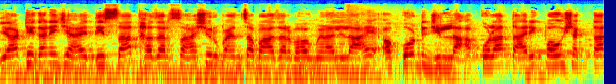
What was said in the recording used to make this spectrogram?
या ठिकाणी जी आहे ती सात हजार सहाशे रुपयांचा बाजारभाव मिळालेला आहे. अकोट जिल्हा अकोला तारीख पाहू शकता.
